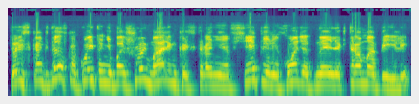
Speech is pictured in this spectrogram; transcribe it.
То есть, когда в какой-то небольшой маленькой стране все переходят на электромобили,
